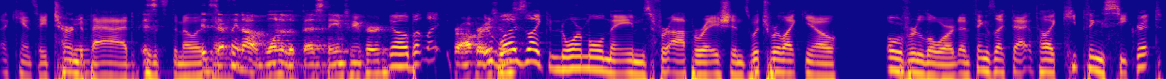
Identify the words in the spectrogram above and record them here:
I can't say turned I mean, bad because it's- it's, the military. it's definitely not one of the best names we've heard no, but like for operations. it was like normal names for operations, which were like you know Overlord and things like that to like keep things secret.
